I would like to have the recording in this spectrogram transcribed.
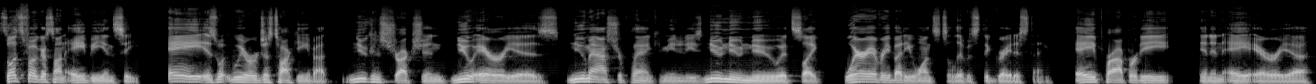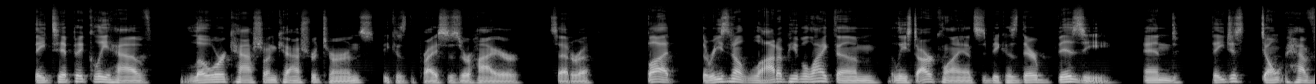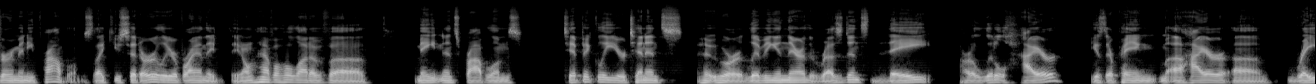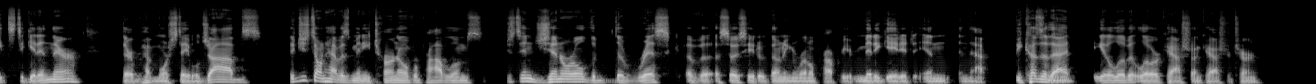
So let's focus on A, B, and C. A is what we were just talking about new construction, new areas, new master plan communities, new, new, new. It's like where everybody wants to live is the greatest thing. A property in an A area, they typically have lower cash on cash returns because the prices are higher, et cetera. But the reason a lot of people like them, at least our clients, is because they're busy and they just don't have very many problems. Like you said earlier, Brian, they, they don't have a whole lot of uh, maintenance problems. Typically, your tenants who are living in there, the residents, they are a little higher because they're paying uh, higher uh, rates to get in there. They have more stable jobs. They just don't have as many turnover problems. Just in general, the the risk of uh, associated with owning a rental property are mitigated in in that. Because of that, you get a little bit lower cash on cash return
